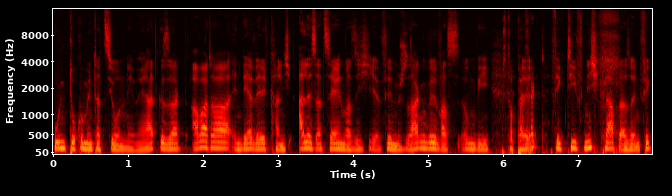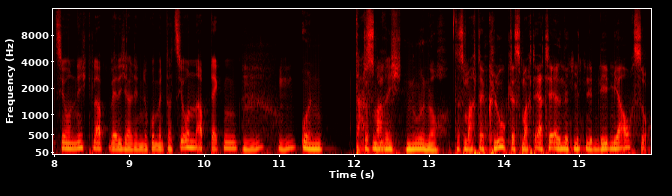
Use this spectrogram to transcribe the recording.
und Dokumentation nehmen. Er hat gesagt, Avatar, in der Welt kann ich alles erzählen, was ich äh, filmisch sagen will, was irgendwie. Äh, fiktiv nicht klappt, also in Fiktion nicht klappt, werde ich halt in Dokumentationen abdecken Mhm. Mhm. und das, Das- mache ich nur noch. Das macht er klug, das macht RTL mit Mitten im Leben ja auch so.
